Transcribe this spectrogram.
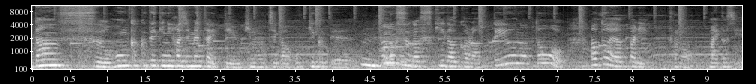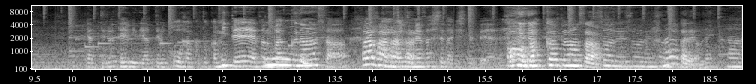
うダンスを本格的に始めたいっていう気持ちが大きくて、ダンスが好きだからっていうのとあとはやっぱりその毎年やってるテレビでやってる「紅白」とか見てそのバックダンサーはいはいもちょっと目指してたりして。てバックアップダンサー。そうですそうです。華やかだよね。はい、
